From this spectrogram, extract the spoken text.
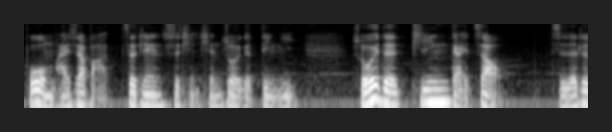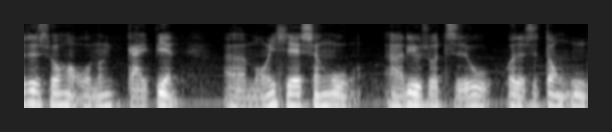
不过我们还是要把这件事情先做一个定义。所谓的基因改造，指的就是说，哈，我们改变呃某一些生物，呃，例如说植物或者是动物，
